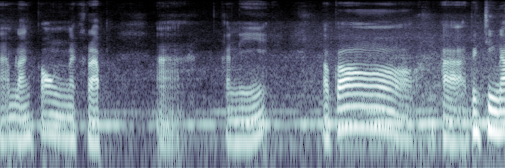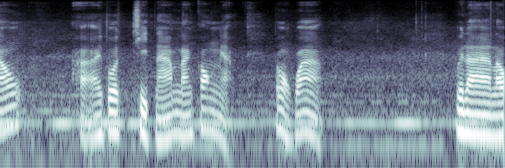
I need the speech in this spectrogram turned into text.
น้ำล้างกล้องนะครับคันนี้ แล้วก็จริงๆแล้วไอตัวฉีดน้ำล้างกล้องเนี่ยต้องบอกว่า เวลาเรา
